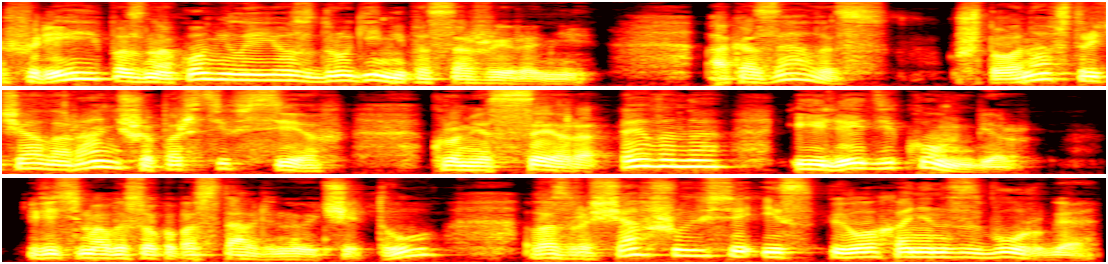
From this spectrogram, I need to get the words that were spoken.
Фрей познакомил ее с другими пассажирами. Оказалось, что она встречала раньше почти всех, кроме сэра Эллена и леди Комбер, весьма высокопоставленную читу, возвращавшуюся из Йоханнесбурга,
